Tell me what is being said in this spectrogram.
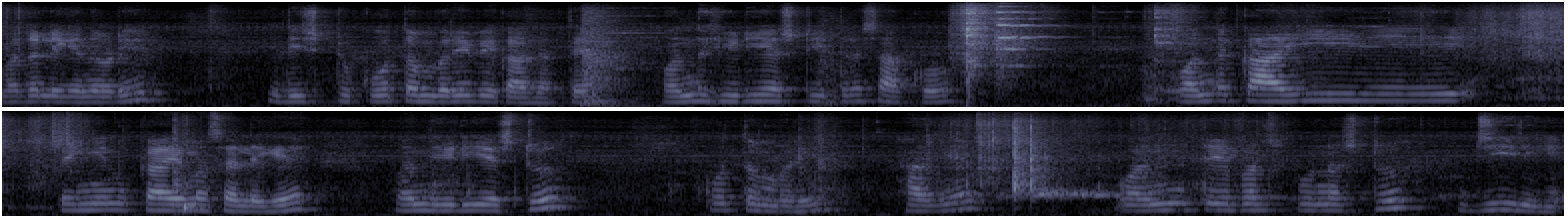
ಮೊದಲಿಗೆ ನೋಡಿ. ಇದಿಷ್ಟು ಕೊತ್ತಂಬರಿ ಬೇಕಾಗತ್ತೆ. ಒಂದು ಹಿಡಿಯಷ್ಟು ಇದ್ದರೆ ಸಾಕು. ಒಂದು ಕಾಯಿ ತೆಂಗಿನಕಾಯಿ ಮಸಾಲೆಗೆ ಒಂದು ಹಿಡಿಯಷ್ಟು ಕೊತ್ತಂಬರಿ ಹಾಗೆ ಒಂದು ಟೇಬಲ್ ಸ್ಪೂನಷ್ಟು ಜೀರಿಗೆ,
